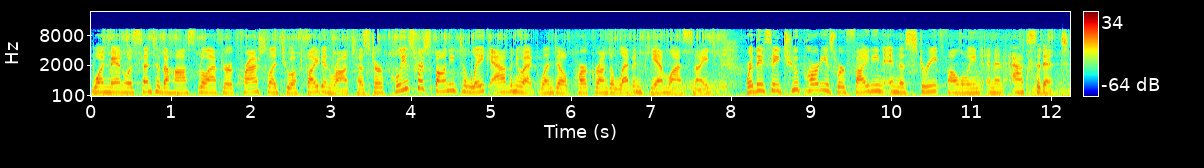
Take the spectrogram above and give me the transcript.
One man was sent to the hospital after a crash led to a fight in Rochester. Police responding to Lake Avenue at Glendale Park around 11 p.m. last night, where they say two parties were fighting in the street following an accident accident.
